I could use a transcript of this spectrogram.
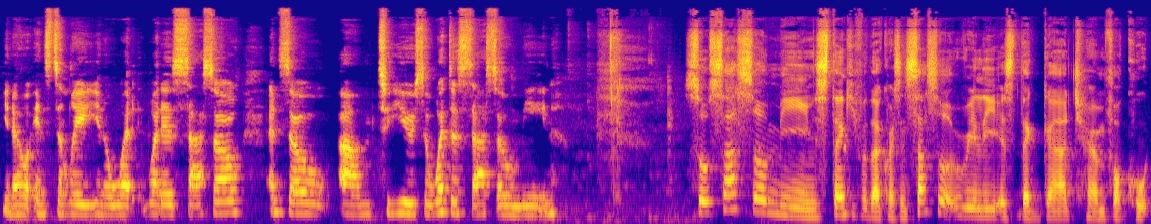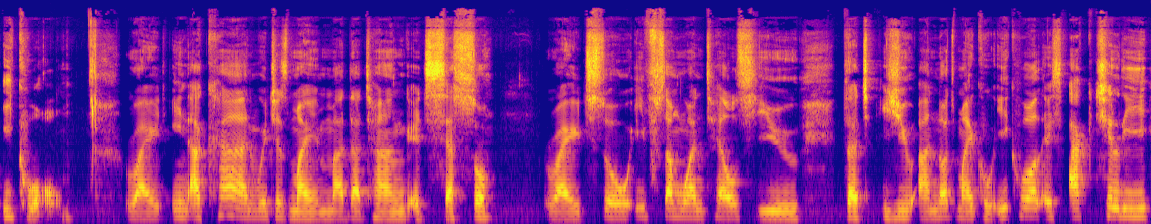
you know, instantly, you know, what, what is Sasso? And so um, to you, so what does Sasso mean? So Sasso means, thank you for that question. Sasso really is the Ga term for co-equal, right? In Akan, which is my mother tongue, it's Seso right? So if someone tells you that you are not my co-equal, it's actually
